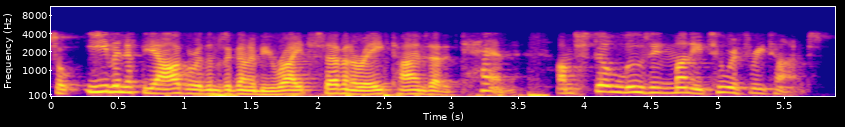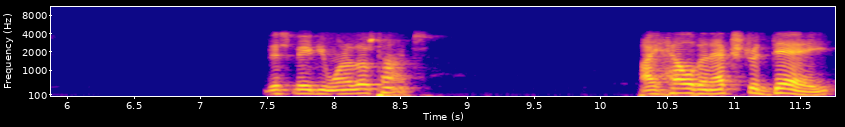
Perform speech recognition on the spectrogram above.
So even if the algorithms are going to be right seven or eight times out of 10, I'm still losing money two or three times. This may be one of those times. I held an extra day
